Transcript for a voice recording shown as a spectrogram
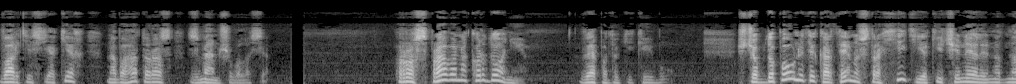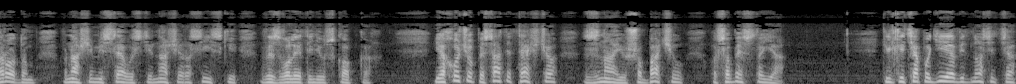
вартість яких набагато раз зменшувалася. Розправа на кордоні, випадок, який був. Щоб доповнити картину страхіть, які чинили над народом в нашій місцевості наші російські визволителі в скобках, я хочу писати те, що знаю, що бачив особисто я. Тільки ця подія відноситься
